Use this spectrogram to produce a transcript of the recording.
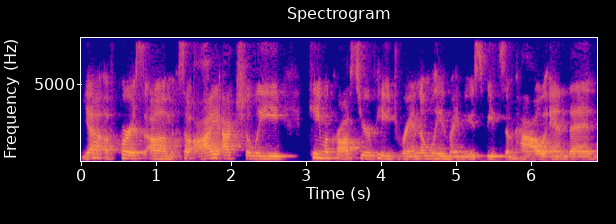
Yeah, of course. Um, so I actually came across your page randomly in my newsfeed somehow and then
